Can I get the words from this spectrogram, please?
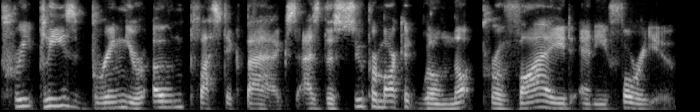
"Pre- Please bring your own plastic bags, as the supermarket will not provide any for you.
